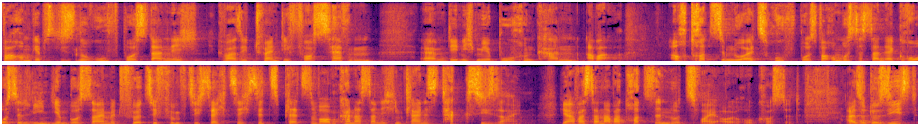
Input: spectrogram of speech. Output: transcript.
Warum gibt es diesen Rufbus dann nicht quasi 24-7, ähm, den ich mir buchen kann, aber auch trotzdem nur als Rufbus? Warum muss das dann der große Linienbus sein mit 40, 50, 60 Sitzplätzen? Warum kann das dann nicht ein kleines Taxi sein? Ja, was dann aber trotzdem nur zwei Euro kostet. Also du siehst,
